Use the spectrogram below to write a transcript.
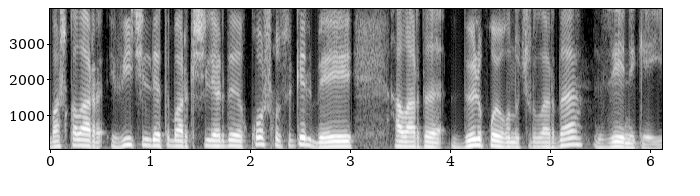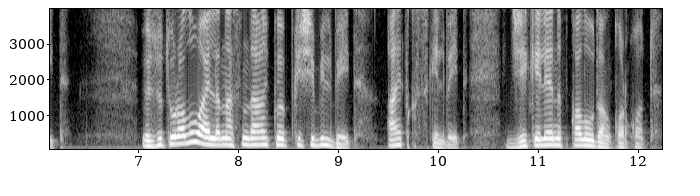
башкалар вич илдети бар кишилерди кошкусу келбей аларды бөлүп койгон учурларда зээни кейийт өзү тууралуу айланасындагы көп киши билбейт айткысы келбейт жекеленип калуудан коркот.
